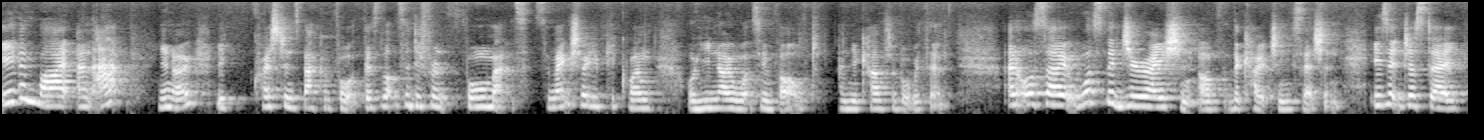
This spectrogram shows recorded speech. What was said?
even by an app? You know, your questions back and forth. There's lots of different formats. So make sure you pick one or you know what's involved and you're comfortable with it. And also, what's the duration of the coaching session? Is it just a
